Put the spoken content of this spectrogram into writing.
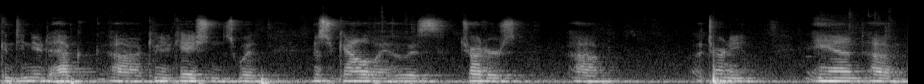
continued to have uh, communications with Mr. Callaway, who is Charter's um, attorney, and um,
